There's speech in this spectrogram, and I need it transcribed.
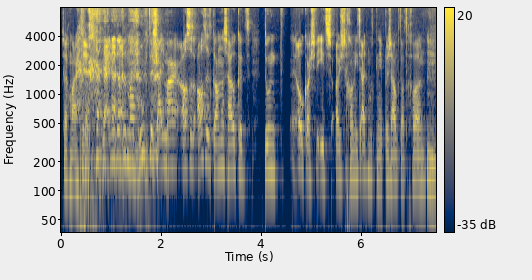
zeg maar. Ja. niet dat het mand hoeft te zijn, maar als het, als het kan, dan zou ik het doen. Ook als je, er iets, als je er gewoon iets uit moet knippen, zou ik dat gewoon Hmm.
